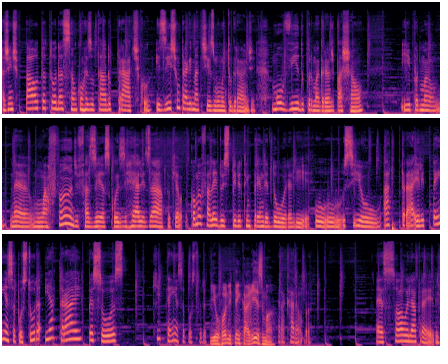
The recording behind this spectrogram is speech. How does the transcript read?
A gente pauta toda ação com resultado prático. Existe um pragmatismo muito grande, movido por uma grande paixão e por uma, né, um afã de fazer as coisas e realizar, porque como eu falei do espírito empreendedor ali, o, o CEO atrai, ele tem essa postura e atrai pessoas que têm essa postura. E o Rony tem carisma? Pra caramba. É só olhar para ele.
